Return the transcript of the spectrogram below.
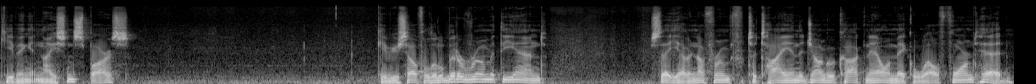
keeping it nice and sparse. Give yourself a little bit of room at the end so that you have enough room to tie in the jungle cock nail and make a well-formed head.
